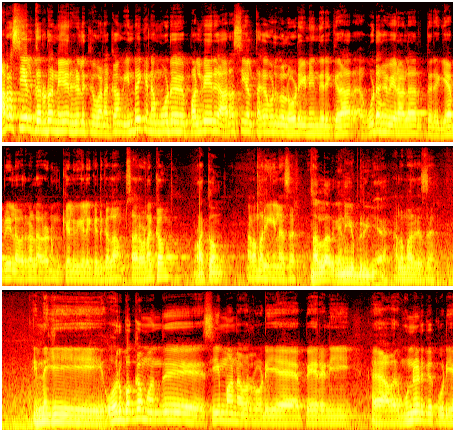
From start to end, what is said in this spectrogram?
அரசியல் கருட நேயர்களுக்கு வணக்கம். இன்றைக்கு நம்மோடு பல்வேறு அரசியல் தகவல்களோடு இணைந்திருக்கிறார் ஊடகவியலாளர் திரு கேப்ரியல் அவர்கள். அவரிடம் கேள்விகளை கேட்கலாம். சார் வணக்கம். வணக்கம். நலமா இருக்கீங்களா சார்? நல்லா இருக்கேன். நீங்கள் எப்படி இருக்கீங்க? நலமா இருக்கு சார். இன்னைக்கு ஒரு பக்கம் வந்து சீமான் அவர்களுடைய பேரணி அவர் முன்னெடுக்கக்கூடிய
